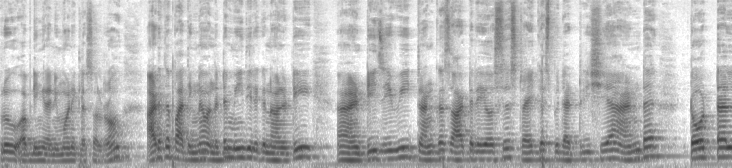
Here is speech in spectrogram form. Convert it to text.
ப்ரூவ் அப்படிங்கிற நிமோனிக்கில் சொல்கிறோம் அடுத்து பார்த்தீங்கன்னா வந்துட்டு மீதி இருக்க நாலு T TGV truncus arteriosus tricuspid atresia and total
